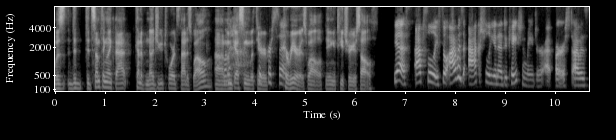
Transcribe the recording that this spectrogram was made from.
Was did, did something like that kind of nudge you towards that as well? Um, I'm guessing with your career as well, being a teacher yourself. Yes, absolutely. So I was actually an education major at first. I was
